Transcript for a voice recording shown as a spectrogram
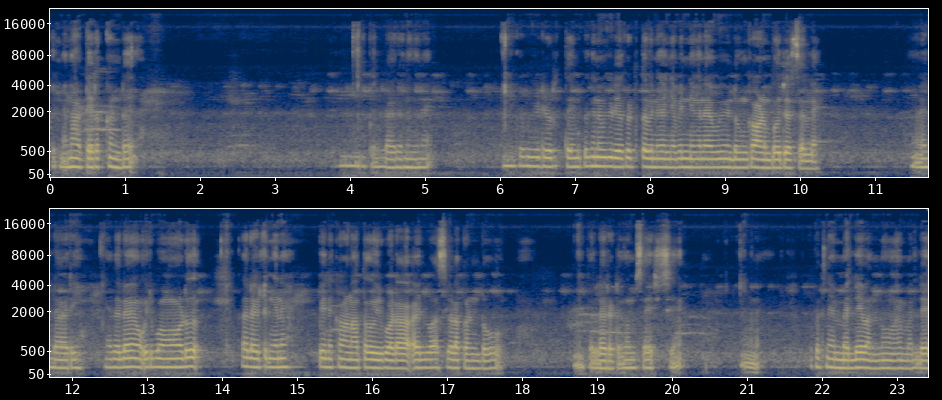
പിന്നെ നാട്ടുകാരൊക്കെ ഉണ്ട്. അപ്പം എല്ലാവരും ഇങ്ങനെ നമുക്ക് വീഡിയോ എടുത്ത് നമുക്ക് ഇങ്ങനെ വീഡിയോ ഒക്കെ എടുത്ത പിന്നെ കഴിഞ്ഞാൽ പിന്നെ ഇങ്ങനെ വീണ്ടും കാണുമ്പോൾ ഒരു രസമല്ലേ അങ്ങനെ എല്ലാവരെയും. ഏതായാലും ഒരുപാട് കാലമായിട്ട് ഇങ്ങനെ പിന്നെ കാണാത്ത ഒരുപാട് അയൽവാസികളൊക്കെ ഉണ്ടോ? നമുക്ക് എല്ലാവരുമായിട്ടും സംസാരിച്ച് അങ്ങനെ. അപ്പോൾ പിന്നെ എം എൽ എ വന്നു. എം എൽ എ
